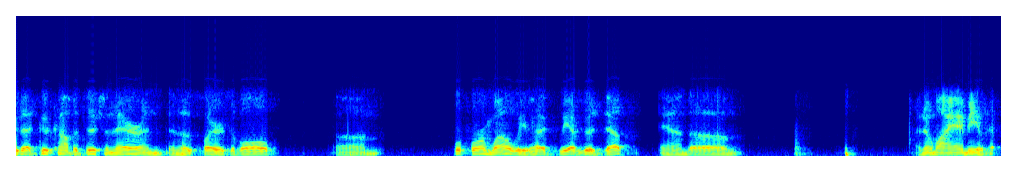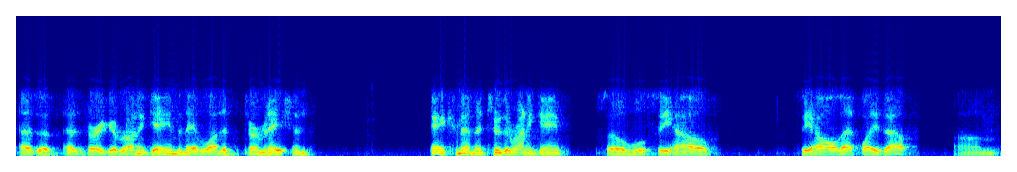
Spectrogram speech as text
we've had good competition there, and, and those players have all um, performed well. We had we have good depth, and um, I know Miami has a has a very good running game, and they have a lot of determination and commitment to the running game. So we'll see how see how all that plays out. Um,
